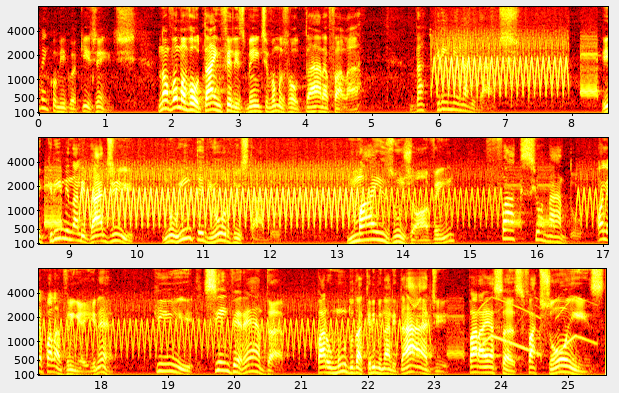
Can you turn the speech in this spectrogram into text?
Agora vem comigo aqui, gente. Nós vamos voltar, infelizmente, vamos voltar a falar da criminalidade. E criminalidade no interior do estado. Mais um jovem faccionado. Olha a palavrinha aí, né? Que se envereda para o mundo da criminalidade, para essas facções.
